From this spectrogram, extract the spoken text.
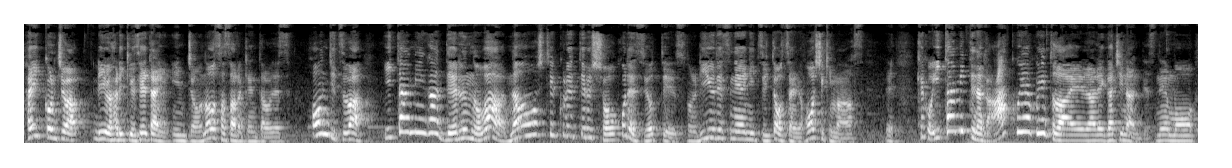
はい、こんにちは。リュウハリキュー生態院院長の笹原健太郎です。本日は、痛みが出るのは治してくれてる証拠ですよっていう、その理由ですね、についてお伝えの方してきます。で結構痛みってなんか悪役に捉えられがちなんですね。も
